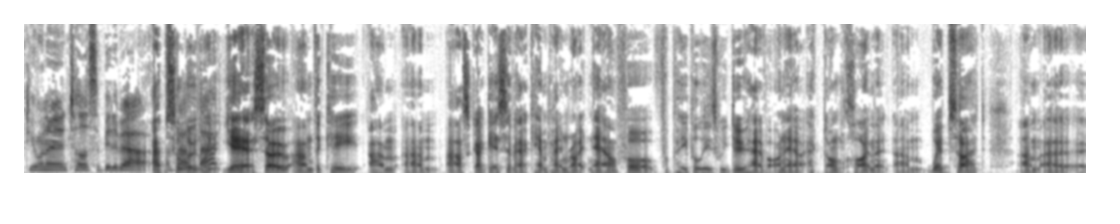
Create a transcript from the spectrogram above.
Do you want to tell us a bit about Absolutely, about yeah. So um, the key um, um, ask, I guess, of our campaign right now for, for people is we do have on our Act on Climate um, website um, uh, uh,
